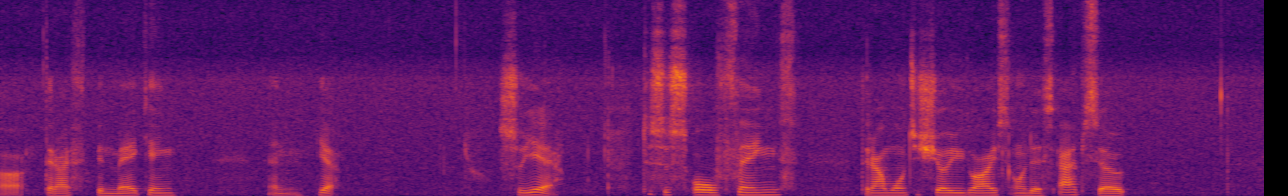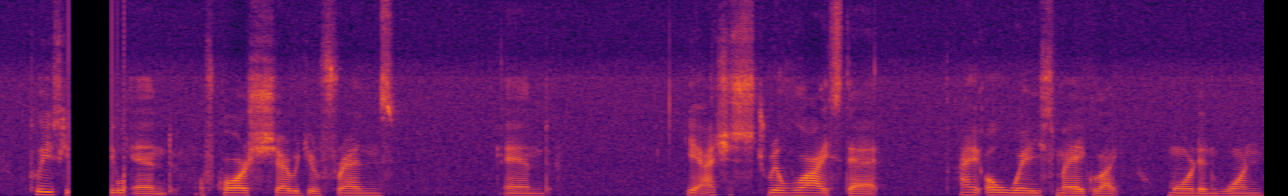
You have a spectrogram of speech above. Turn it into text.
uh, that I've been making. And yeah. So yeah. This is all things that I want to show you guys on this episode. Please give and of course share with your friends. And yeah I just realized that I always make like more than one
